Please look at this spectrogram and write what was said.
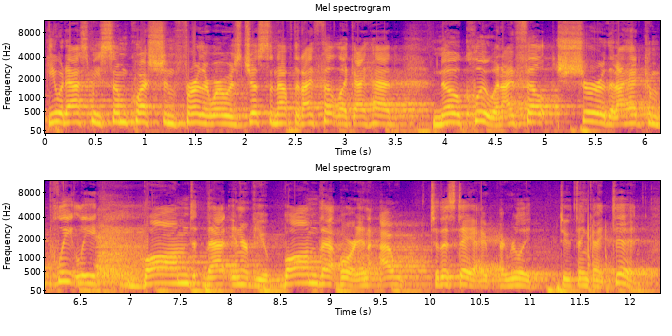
He would ask me some question further where it was just enough that I felt like I had no clue. And I felt sure that I had completely bombed that interview, bombed that board. And I, to this day, I, I really do think I did.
